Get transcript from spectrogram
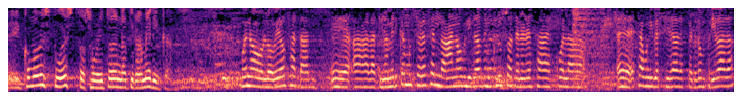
eh, ¿cómo ves tú esto, sobre todo en Latinoamérica? Bueno, lo veo fatal. Eh, a Latinoamérica muchas veces la han obligado incluso a tener esas escuelas, eh, esas universidades, perdón, privadas,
